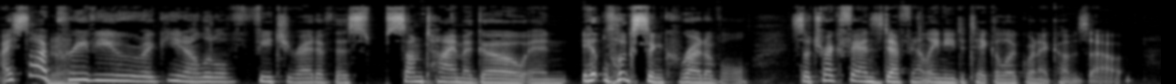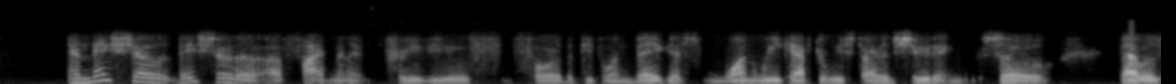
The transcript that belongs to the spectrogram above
I saw a Yeah. preview, like you know, a little featurette of this some time ago, and it looks incredible. So Trek fans definitely need to take a look when it comes out. And they show they showed a, a five minute preview f- for the people in Vegas one week after we started shooting. So that was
